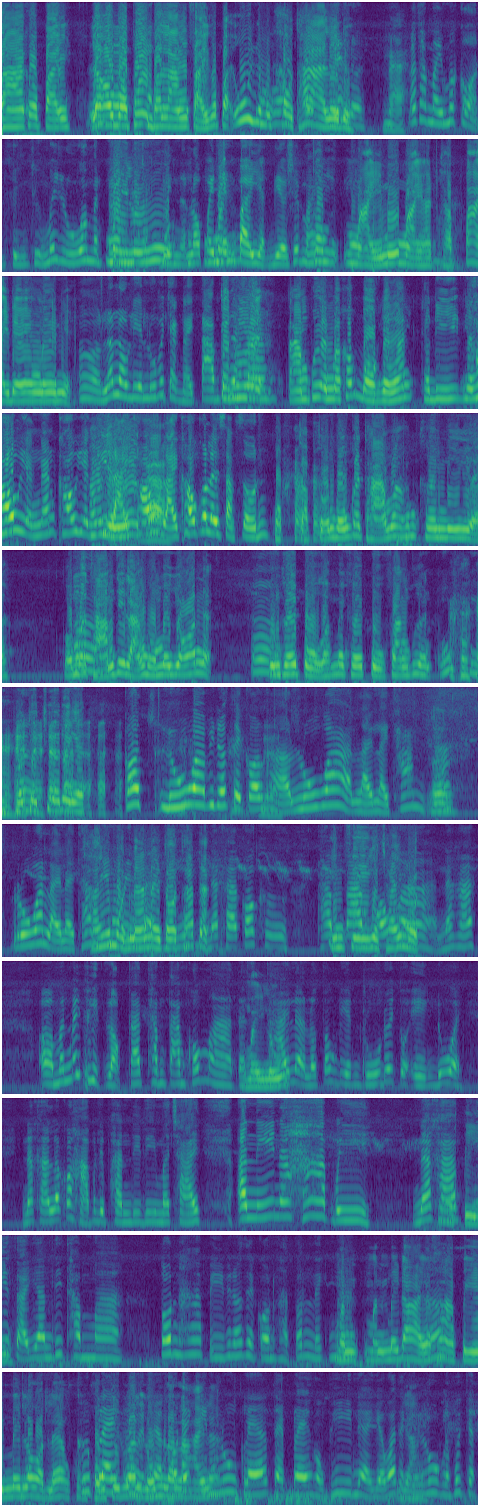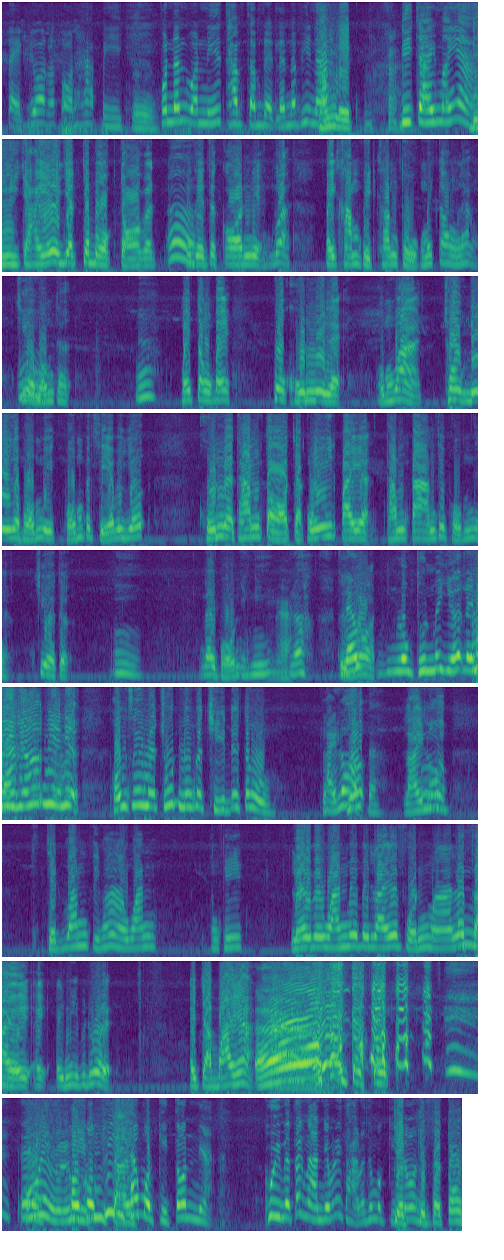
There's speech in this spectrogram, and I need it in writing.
ลาเข้าไป แล้วเอามาเพิ่มพลังใส่เข้าไปอุ้ยมันเข้าท่าเลยดินะแล้วทำไมเมื่อก่อนถึงถึงไม่รู้ว่ามันเป็นไม่รู้จากดินอะเราไปเน้นใบอย่างเดียวใช่ไหมก็ใหม่มือใหม่หัดขับป้ายแดงเลยเนี่ยเออแล้วเราเรียนรู้มาจากไหนตามก็เพื่อนนี่มาตามเพื่อนมาเขาบอกอย่างนั้น คดีอย่างเขาอย่างนั้นเขาอย่างนี้เขาหอย่างลายนั้นเขาหลายเขาก็เลยสับสน ผมจับสนผมก็ถามว่ามันเคยมีเหรอผมมาเออถามทีหลังผมไม่ย้อนน่ะเออ คุณเคยปลูกอะไม่เคยปลูกฟังเพื่อนอุ๊ยเขาจะเชื่อได้ไง ก็รู้ว่าพี่ดรเตกรขารู้ว่าหลาย ๆ ท่านเออนะ รู้ว่าหลาย ๆ ท่านใช้หมดที่เป็นะแบบในโทรทัศน์อะนะคะ ก็คืออินทำทรีตามย์ก็เขาใช้หมดมานะคะเออมันไม่ผิดหรอกการทำตามเขามา แต่ไม่สุดรู้ ท้ายแหละเราต้องเรียนรู้ด้วยตัวเองด้วยนะคะ แล้วก็หาผลิตภัณฑ์ดี ๆ มาใช้ อันนี้นะห้าปีนะคะพี่สายันที่ทำมา ต้น 5 ปีพี่น้องเกษตรกรค่ะต้นเล็กาก มันมันไม่ได้แล้วนะห้าปีไม่รอดแล้วคือผมแปลงคิดว่าอื่นล้มเนี่ยละเขาได้ลายกินแล้ว ลูกแล้ว แต่แปลงของพี่เนี่ยอย่าว่าแต่ยังกินลูกแล้วเพิ่งจะแตกยอดแล้วตอน 5 ปี เออ เพราะฉะนั้นวันนี้ทำสำเร็จแล้วนะพี่นะ สำเร็จดีใจไหมอะ ดีใจเลยอยากจะบอกต่อกับเออ เกษตรกรเนี่ยว่าไปคำผิดคำถูกไม่ต้องแล้ว เชื่ออมผมเถอะนะไม่ต้องไปพวกคุณนี่แหละ ผมว่าโชคดีกับผมอีกผมไปเสียไปเยอะ คุณน่ะทำต่อจากนี้ไปอะทำตามที่ผมเนี่ย เชื่อเถอะ อืม ได้ผลอย่างนี้นะเนาะสุดแล้วยอด ลงทุนไม่เยอะเลยไม่นะ เยอะเนี่ยเนี่ยผมซื้อมาชุดหนึงก็ฉีดได้ตั้งหลายรอบนะ หลายรอบเจ็ดวันสิบห้าวันบางทีเลยไปวันไม่เป็นไรฝนมาแล้วใส่ไอ้ไอ้นี่ไปด้วย ไอ้จับใบอะเออเอ้ยแต่แต่โอ้ยมันของมีของวิพี่จัยทั้งหมดกี่ต้นเนี่ย คุยมาตั้งนานยังไม่ได้ถามเลยทั้งหมดกี่เจ็ดต้น สิบกว่าต้น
